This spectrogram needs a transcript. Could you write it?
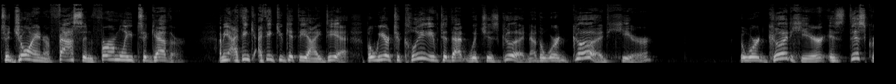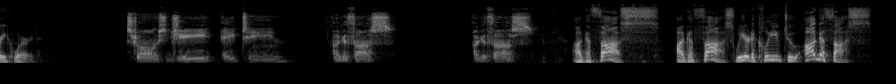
to join or fasten firmly together. I mean, I think, I think you get the idea, but we are to cleave to that which is good. Now, the word good here the word good here is this Greek word. Strong's G18, agathos. Agathos. Agathos. Agathos. We are to cleave to agathos.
